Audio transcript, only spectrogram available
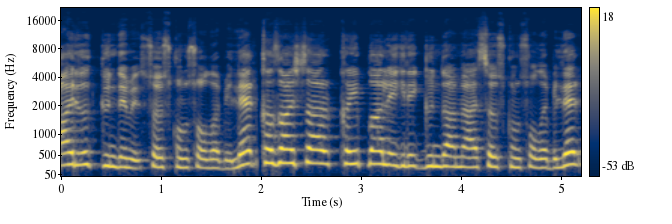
ayrılık gündemi söz konusu olabilir. Kazançlar, kayıplarla ilgili gündemler söz konusu olabilir.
